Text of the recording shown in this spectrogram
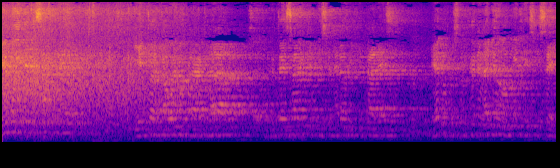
Es muy interesante y esto está bueno para aclarar, porque ustedes saben que Misioneros Digitales es algo que surgió en el año 2016,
